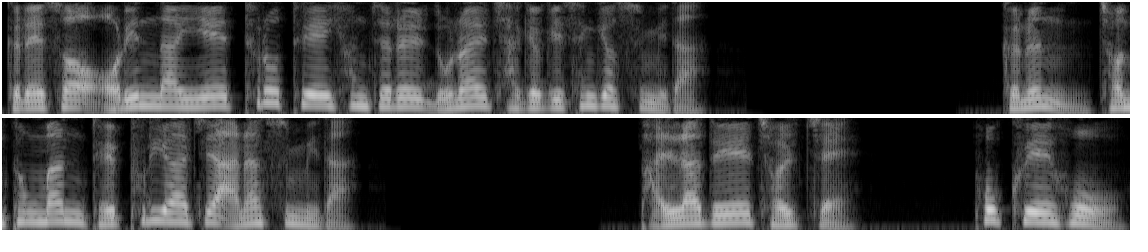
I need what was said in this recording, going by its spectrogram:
그래서 어린 나이에 트로트의 현재를 논할 자격이 생겼습니다. 그는 전통만 되풀이하지 않았습니다. 발라드의 절제, 포크의 호흡,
